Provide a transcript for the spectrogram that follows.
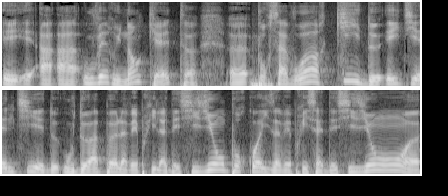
et a, ouvert une enquête euh, pour savoir qui de AT&T ou de Apple avait pris la décision, pourquoi ils avaient pris cette décision, euh,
